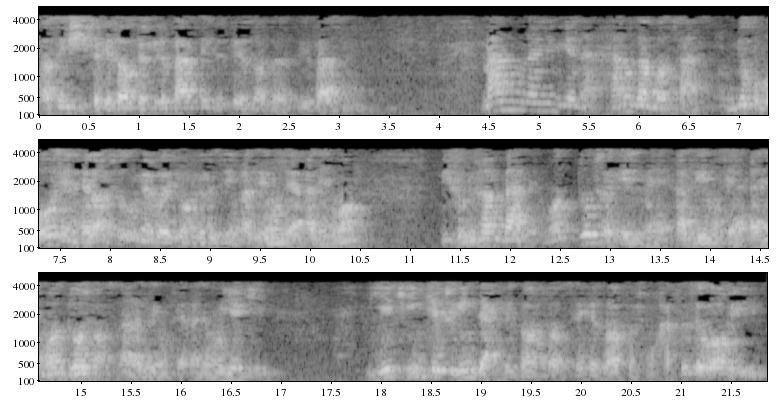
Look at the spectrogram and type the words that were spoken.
پس این شیش تا کتاب رو فرض کنیم به سه هزار تا رسید فرض کنیم مرحوم نوینی میگه نه هنوزم باز فرض میگه خب با انحلال شد اون مقدار جمعه نسیم قضیه متعقل ما. ایشون میفهم بله ما دو تا علم قضیه متعقل ما دو تاست نه قضیه متعقل ما یکی. یکی این که تو این ده هزار تا سه هزار تاش مخصص واقعی.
